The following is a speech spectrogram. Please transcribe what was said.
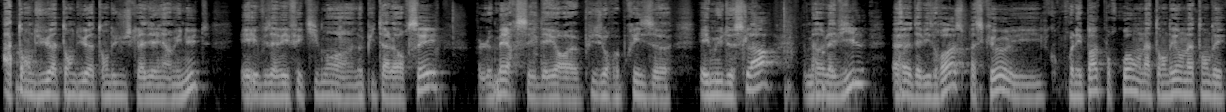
attendu, attendu, attendu jusqu'à la dernière minute, et vous avez effectivement un hôpital Orsay le maire s'est d'ailleurs euh, plusieurs reprises euh, ému de cela, le maire de la ville, euh, David Ross, parce qu'il ne comprenait pas pourquoi on attendait, on attendait.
